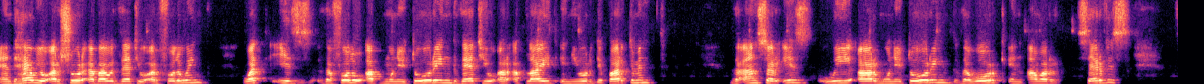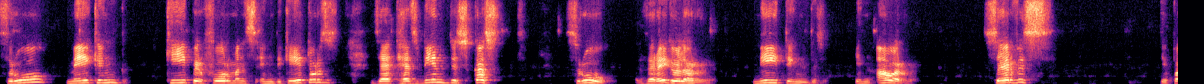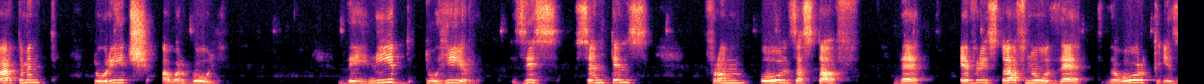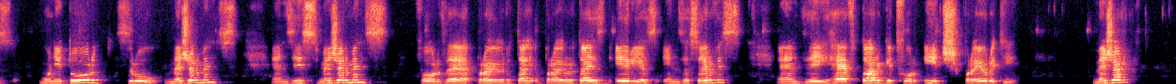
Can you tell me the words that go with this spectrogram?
and how you are sure about that you are following. What is the follow-up monitoring that you are applied in your department? The answer is we are monitoring the work in our service through making key performance indicators that has been discussed through the regular meetings in our service department to reach our goal. They need to hear this sentence from all the staff that every staff knows that the work is monitored through measurements and these measurements for the prioriti prioritized areas in the service and they have target for each priority measure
